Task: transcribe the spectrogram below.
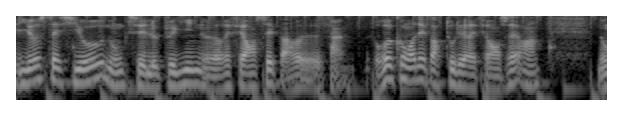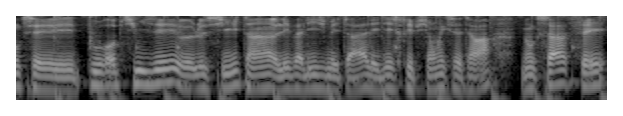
Yoast SEO, donc c'est le plugin référencé par, enfin recommandé par tous les référenceurs. Hein. Donc c'est pour optimiser euh, le site, hein, les valises métal, les descriptions, etc. Donc ça, c'est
